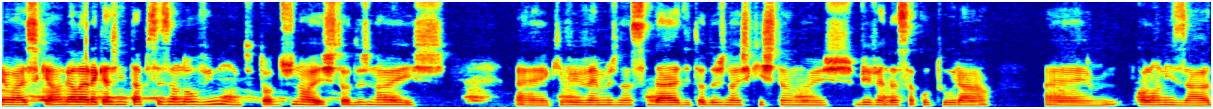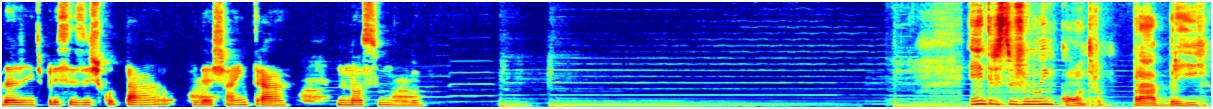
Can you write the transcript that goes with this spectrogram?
Eu acho que é uma galera que a gente está precisando ouvir muito, todos nós, todos nós é, que vivemos na cidade, todos nós que estamos vivendo essa cultura é, colonizada, a gente precisa escutar e deixar entrar no nosso mundo. Entre surge no encontro para abrir,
